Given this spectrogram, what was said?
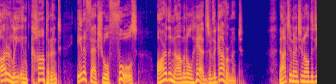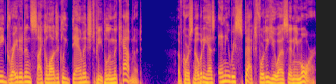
utterly incompetent, ineffectual fools, are the nominal heads of the government. Not to mention all the degraded and psychologically damaged people in the cabinet. Of course, nobody has any respect for the U.S. anymore.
